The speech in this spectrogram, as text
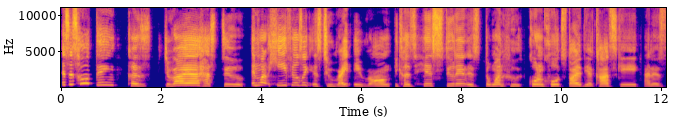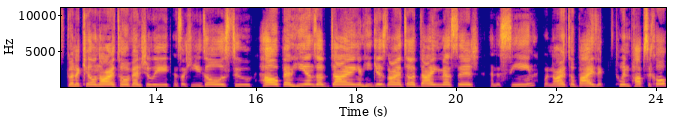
it's this whole thing because Jiraiya has to, in what he feels like is to right a wrong because his student is the one who quote unquote started the Akatsuki and is gonna kill Naruto eventually. And so he goes to help and he ends up dying and he gives Naruto a dying message. And the scene where Naruto buys a twin popsicle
